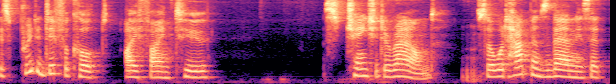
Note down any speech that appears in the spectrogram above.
it's pretty difficult, I find, to change it around. Mm. So, what happens then is that,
